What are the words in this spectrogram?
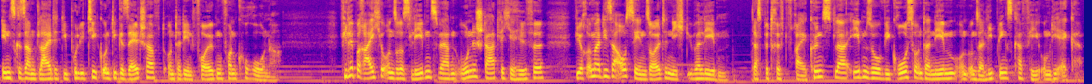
Insgesamt leidet die Politik und die Gesellschaft unter den Folgen von Corona. Viele Bereiche unseres Lebens werden ohne staatliche Hilfe, wie auch immer diese aussehen sollte, nicht überleben. Das betrifft freie Künstler ebenso wie große Unternehmen und unser Lieblingscafé um die Ecke.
